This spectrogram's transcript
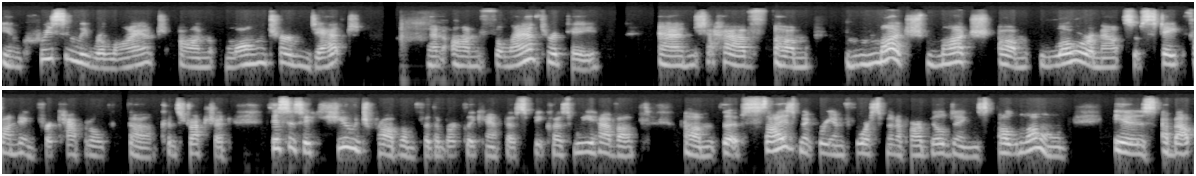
increasingly reliant on long term debt and on philanthropy and have um, much, much um, lower amounts of state funding for capital uh, construction. This is a huge problem for the Berkeley campus because we have a, um, the seismic reinforcement of our buildings alone is about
